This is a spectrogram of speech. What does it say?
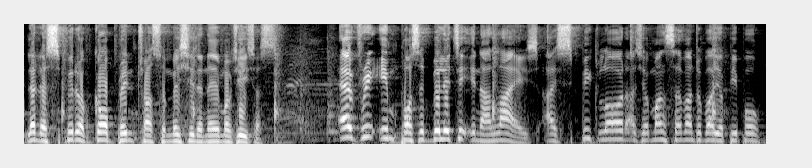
Let the Spirit of God bring transformation in the name of Jesus. Every impossibility in our lives, I speak, Lord, as your man servant over your people.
